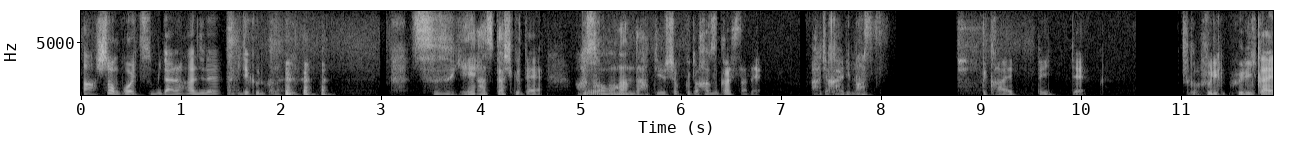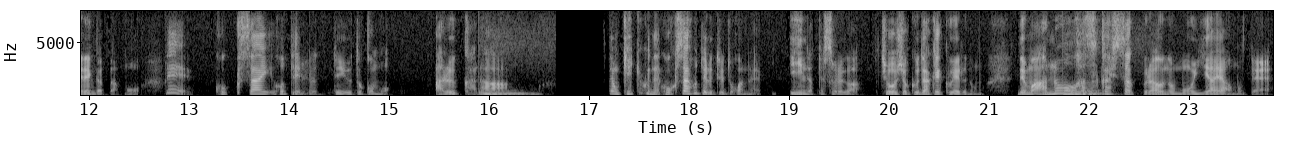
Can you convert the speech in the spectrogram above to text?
あ、しとんこいつみたいな感じで見てくるから。すげえ恥ずかしくて、あ、そうなんだっていうショックと恥ずかしさで、あ、じゃあ帰りますって帰っていって、すごい振り振り返れんかった、もう。で、国際ホテルっていうとこもあるから、でも結局ね、国際ホテルっていうとこはね、いいんだって、それが。朝食だけ食えるのも。でも、あの恥ずかしさ食らうのもう嫌や思って、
